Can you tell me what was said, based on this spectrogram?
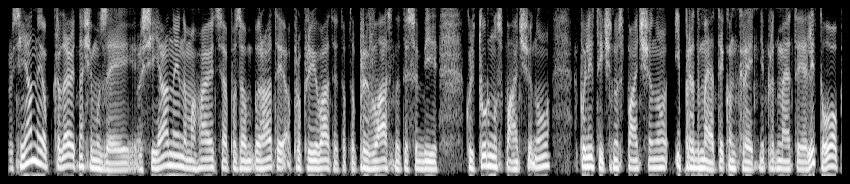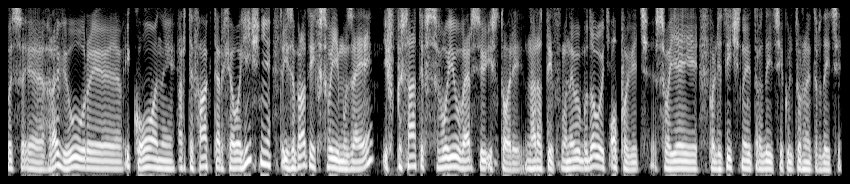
Росіяни обкрадають наші музеї, росіяни намагаються позабирати, апропріювати, тобто привласнити собі культурну спадщину, політичну спадщину і предмети, конкретні предмети, літописи, гравюри, ікони, артефакти археологічні, і забрати їх в свої музеї і вписати в свою версію історії, наратив. Вони вибудовують оповідь своєї політичної традиції, культурної традиції.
